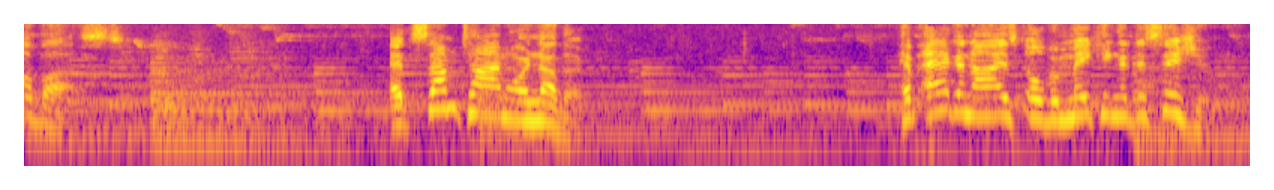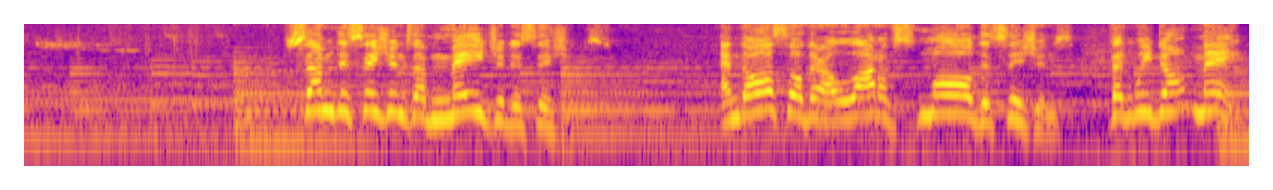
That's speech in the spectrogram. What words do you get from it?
Of us, at some time or another, have agonized over making a decision. Some decisions are major decisions. And also there are a lot of small decisions that we don't make,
